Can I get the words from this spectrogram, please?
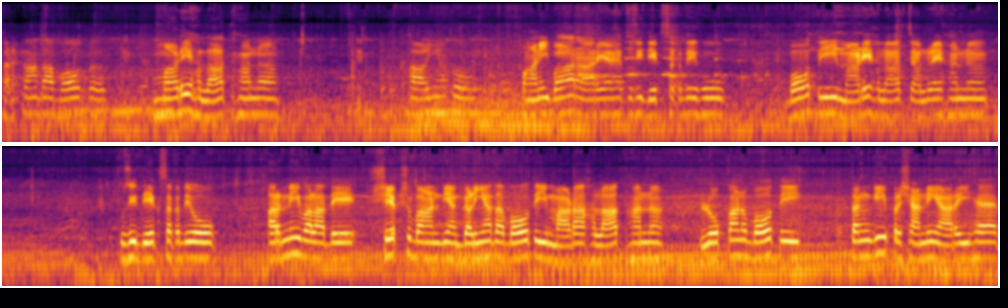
ਸੜਕਾਂ ਦਾ ਬਹੁਤ ਮਾੜੇ ਹਾਲਾਤ ਹਨ। ਖਾਲੀਆਂ ਤੋਂ ਪਾਣੀ ਬਾਹਰ ਆ ਰਿਹਾ ਹੈ। ਤੁਸੀਂ ਦੇਖ ਸਕਦੇ ਹੋ, ਬਹੁਤ ਹੀ ਮਾੜੇ ਹਾਲਾਤ ਚੱਲ ਰਹੇ ਹਨ। ਤੁਸੀਂ ਦੇਖ ਸਕਦੇ ਹੋ ਅਰਨੀ ਵਾਲਾ ਦੇ ਸ਼ੇਖ ਸੁਬਾਨ ਦੀਆਂ ਗਲੀਆਂ ਦਾ ਬਹੁਤ ਹੀ ਮਾੜਾ ਹਾਲਾਤ ਹਨ। ਲੋਕਾਂ ਨੂੰ ਬਹੁਤ ਹੀ ਤੰਗੀ ਪਰੇਸ਼ਾਨੀ ਆ ਰਹੀ ਹੈ।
